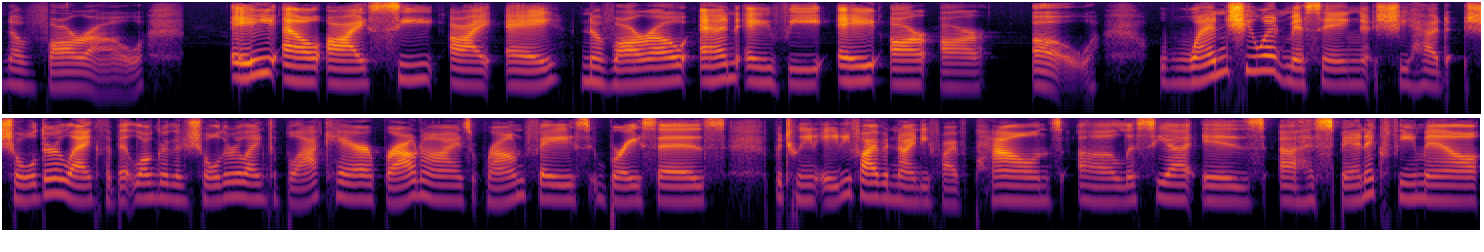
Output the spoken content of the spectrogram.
Navarro. A L I C I A Navarro, N A V A R R O when she went missing, she had shoulder length, a bit longer than shoulder length, black hair, brown eyes, round face, braces, between 85 and 95 pounds. Uh, Alicia is a Hispanic female.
